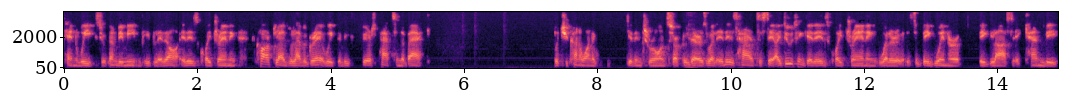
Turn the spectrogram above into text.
ten weeks. You're going to be meeting people at all. It is quite draining. Cork lads will have a great week. There'll be fierce pats in the back, but you kind of want to get into your own circle there as well. It is hard to stay. I do think it is quite draining, whether it's a big win or a big loss. It can be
